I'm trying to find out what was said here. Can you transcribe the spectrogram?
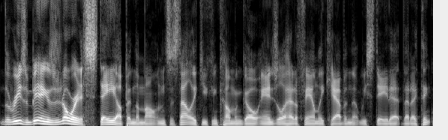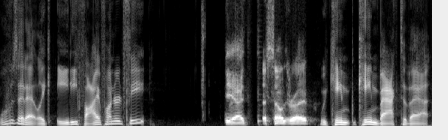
the reason being is there's nowhere to stay up in the mountains. It's not like you can come and go. Angelo had a family cabin that we stayed at that I think, what was that at? Like 8,500 feet? Yeah, That sounds right. we came came back to that.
